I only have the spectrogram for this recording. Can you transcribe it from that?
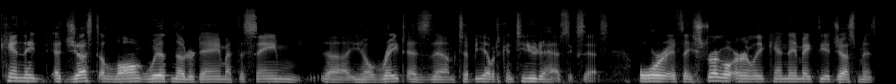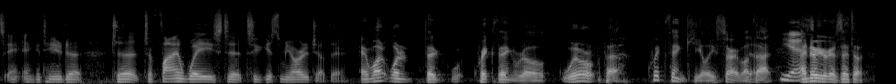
can they adjust along with Notre Dame at the same uh, you know rate as them to be able to continue to have success? Or if they struggle early, can they make the adjustments and, and continue to, to to find ways to, to get some yardage out there? And one, one the quick thing, real, real the quick thing, Keely. Sorry about that. Yes. I know you're going to say something.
